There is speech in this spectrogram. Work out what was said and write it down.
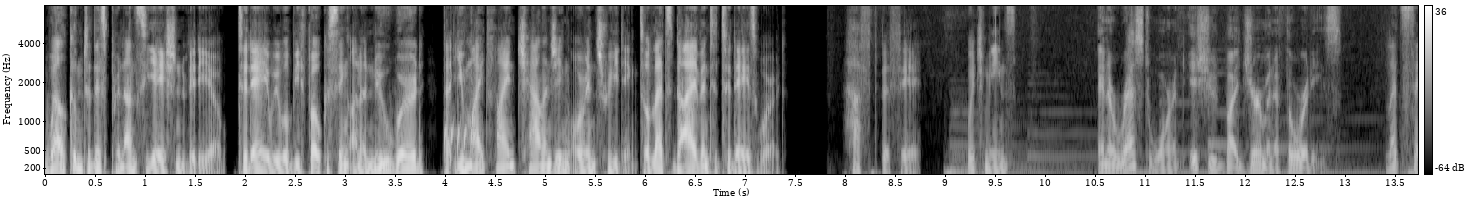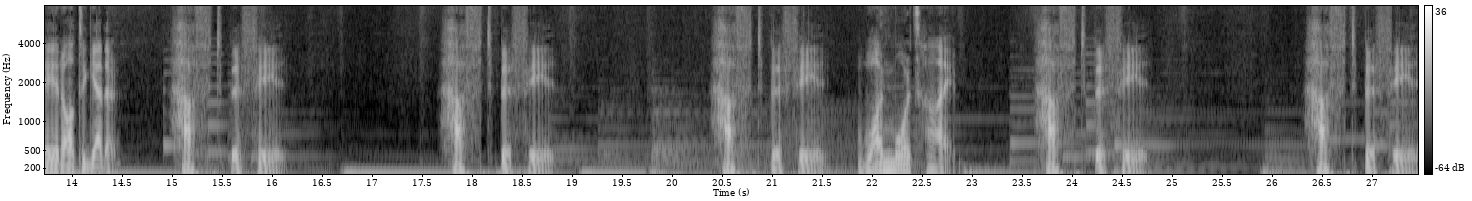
Welcome to this pronunciation video. Today we will be focusing on a new word that you might find challenging or intriguing. So let's dive into today's word. Haftbefehl, which means, An arrest warrant issued by German authorities. let's say it all together. Haftbefehl. Haftbefehl. Haftbefehl. One more time. Haftbefehl. Haftbefehl.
